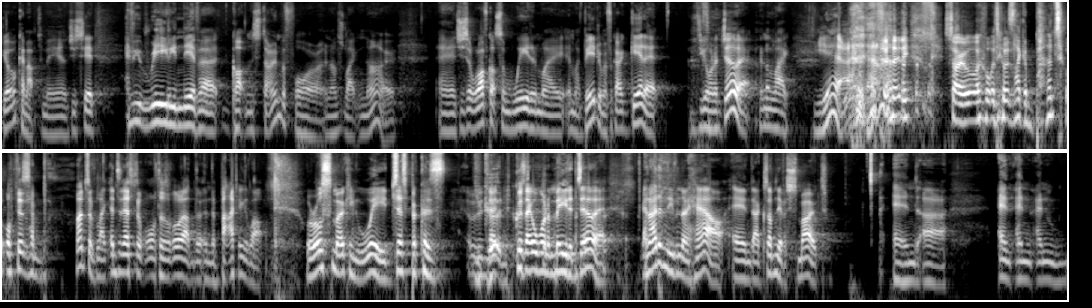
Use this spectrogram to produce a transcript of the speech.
girl came up to me and she said, "Have you really never gotten stoned before?" And I was like, "No." And she said, "Well, I've got some weed in my in my bedroom. If I go get it, do you want to do it?" And I'm like, "Yeah." so there was like a bunch of authors, a bunch of like international authors all out in the parking lot. We're all smoking weed just because You could. because they all wanted me to do it, and I didn't even know how, and because I've never smoked, and uh, and and and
